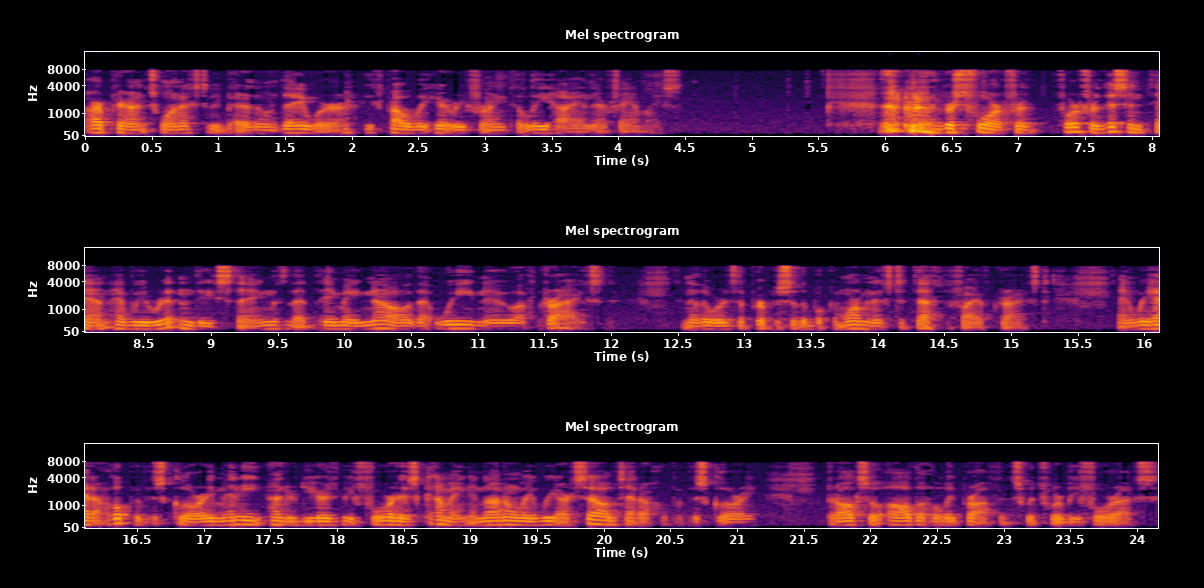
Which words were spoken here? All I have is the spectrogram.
Our parents want us to be better than they were. He's probably here referring to Lehi and their families. Verse 4 for, for for this intent have we written these things, that they may know that we knew of Christ. In other words, the purpose of the Book of Mormon is to testify of Christ. And we had a hope of his glory many hundred years before his coming, and not only we ourselves had a hope of his glory, but also all the holy prophets which were before us.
